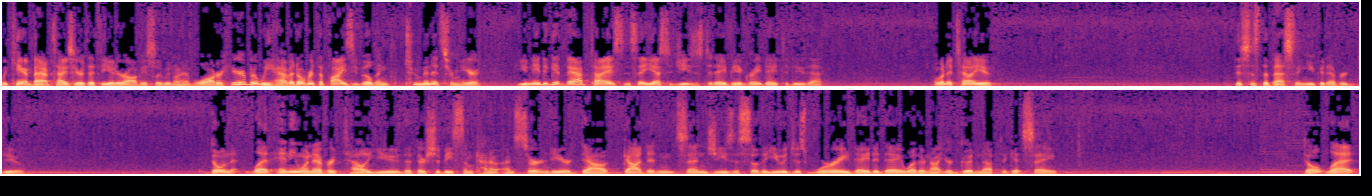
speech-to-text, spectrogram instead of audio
We can't baptize here at the theater, obviously. We don't have water here, but we have it over at the Feisey building, two minutes from here you need to get baptized and say yes to Jesus today, It'd be a great day to do that. I want to tell you, this is the best thing you could ever do. Don't let anyone ever tell you that there should be some kind of uncertainty or doubt. God didn't send Jesus so that you would just worry day to day whether or not you're good enough to get saved. Don't let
